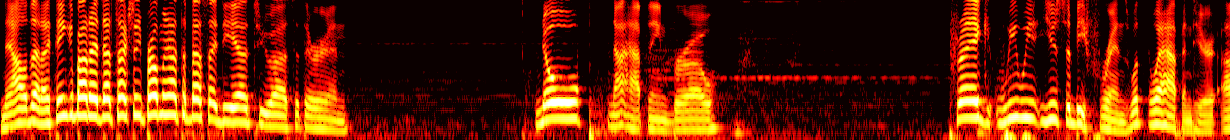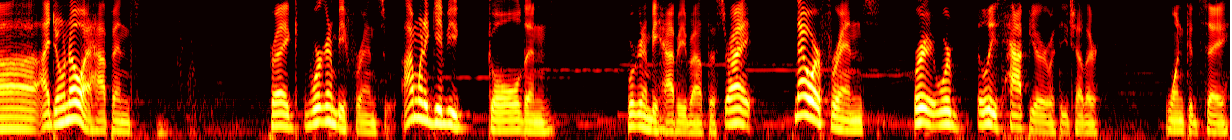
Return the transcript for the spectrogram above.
Now that I think about it, that's actually probably not the best idea to uh, sit there and. Nope, not happening, bro. Craig, we, we used to be friends. What what happened here? Uh, I don't know what happened. Craig, we're gonna be friends. I'm gonna give you gold, and we're gonna be happy about this, right? Now we're friends. We're we're at least happier with each other. One could say.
